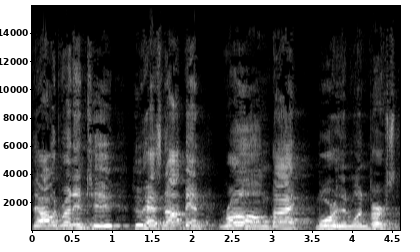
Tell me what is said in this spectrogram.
that I would run into who has not been wrong by more than one person.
